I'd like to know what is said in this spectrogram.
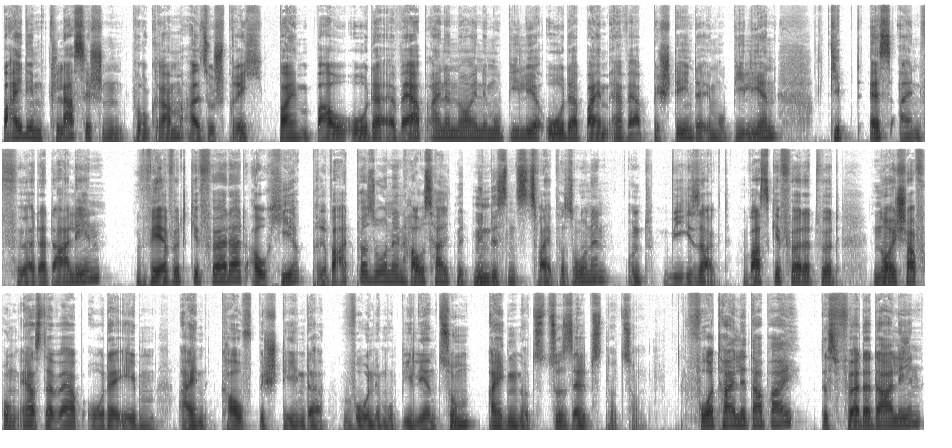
Bei dem klassischen Programm, also sprich beim Bau oder Erwerb einer neuen Immobilie oder beim Erwerb bestehender Immobilien, gibt es ein Förderdarlehen. Wer wird gefördert? Auch hier Privatpersonen, Haushalt mit mindestens zwei Personen. Und wie gesagt, was gefördert wird? Neuschaffung, Ersterwerb oder eben ein Kauf bestehender Wohnimmobilien zum Eigennutz, zur Selbstnutzung. Vorteile dabei? Das Förderdarlehen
